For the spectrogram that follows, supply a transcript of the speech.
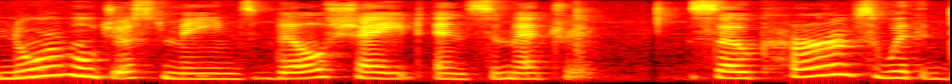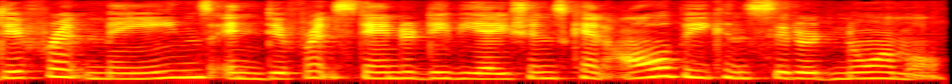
Normal just means bell shaped and symmetric. So curves with different means and different standard deviations can all be considered normal.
